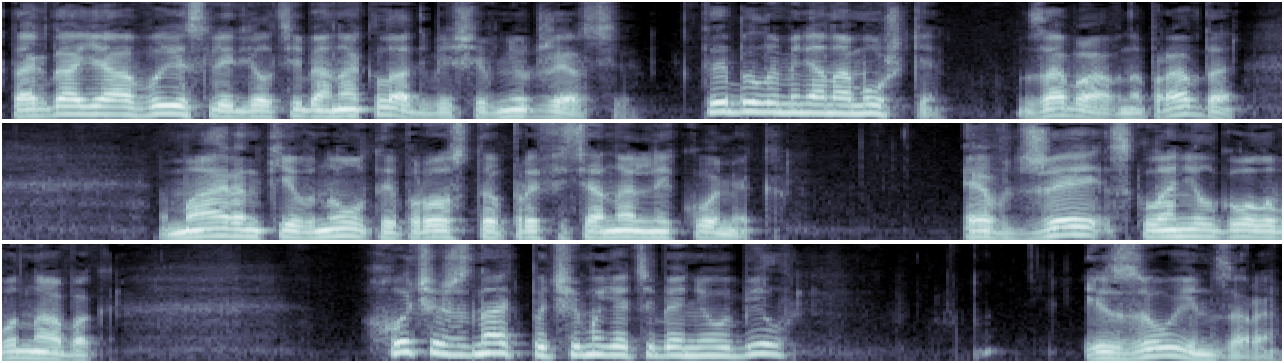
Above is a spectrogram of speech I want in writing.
Тогда я выследил тебя на кладбище в Нью-Джерси. Ты был у меня на мушке. Забавно, правда? Майрон кивнул, ты просто профессиональный комик. Ф.Джей склонил голову на бок. Хочешь знать, почему я тебя не убил? Из-за Уинзера.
